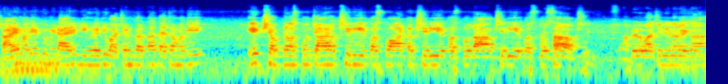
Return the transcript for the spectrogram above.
शाळेमध्ये तुम्ही डायरेक्ट इंग्रजी वाचन करता त्याच्यामध्ये एक शब्द असतो चार अक्षरी एक असतो आठ अक्षरी एक असतो दहा अक्षरी एक असतो सहा अक्षरी. आपल्याला वाचन येणार आहे का?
